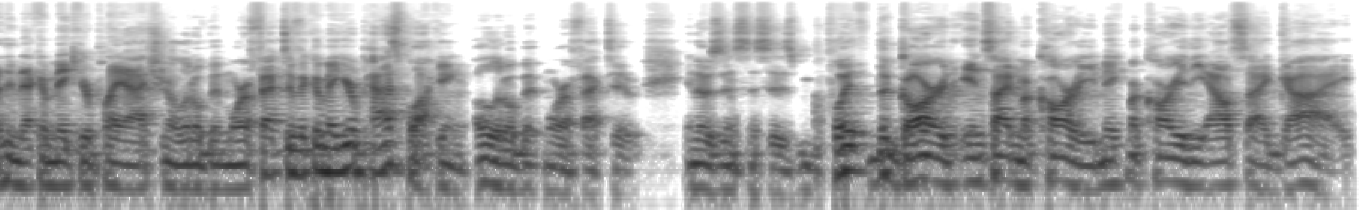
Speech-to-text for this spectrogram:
I think that can make your play action a little bit more effective. It can make your pass blocking a little bit more effective in those instances. Put the guard inside Mekari, make Mekari the outside guy,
